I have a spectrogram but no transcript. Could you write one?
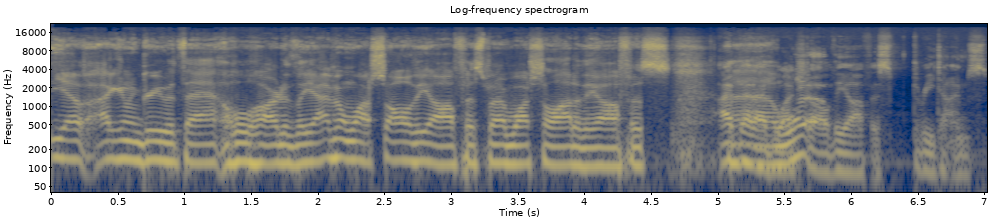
yeah, I can agree with that wholeheartedly. I haven't watched all The Office, but I've watched a lot of The Office. I bet I've Uh, watched what- all The Office three times.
